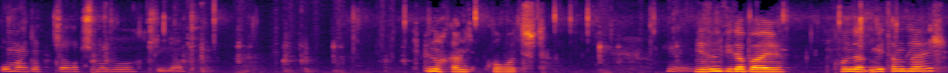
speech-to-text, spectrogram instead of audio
Oh mein Gott, da rutscht man so clean ab. Ich bin noch gar nicht abgerutscht. Nee. Wir sind wieder bei 100 Metern gleich.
